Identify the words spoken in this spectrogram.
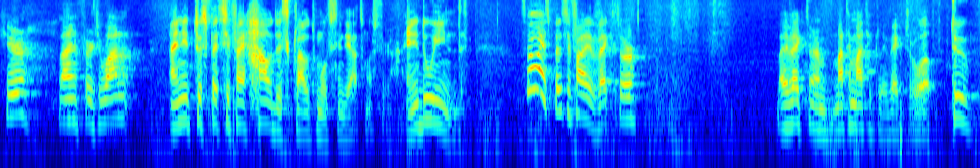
here, line 31, I need to specify how this cloud moves in the atmosphere. I need wind. So I specify a vector. By vector, I'm mathematically vector. Well, two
